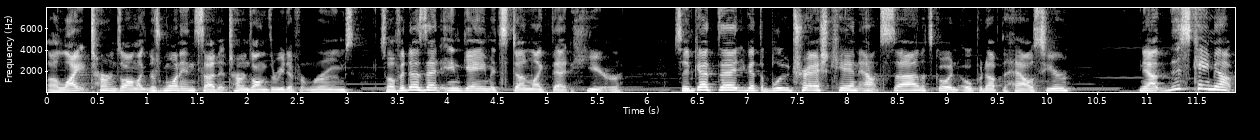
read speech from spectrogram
a light turns on, like there's one inside that turns on three different rooms. So if it does that in game, it's done like that here. So you've got that, you've got the blue trash can outside. Let's go ahead and open up the house here. Now, this came out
